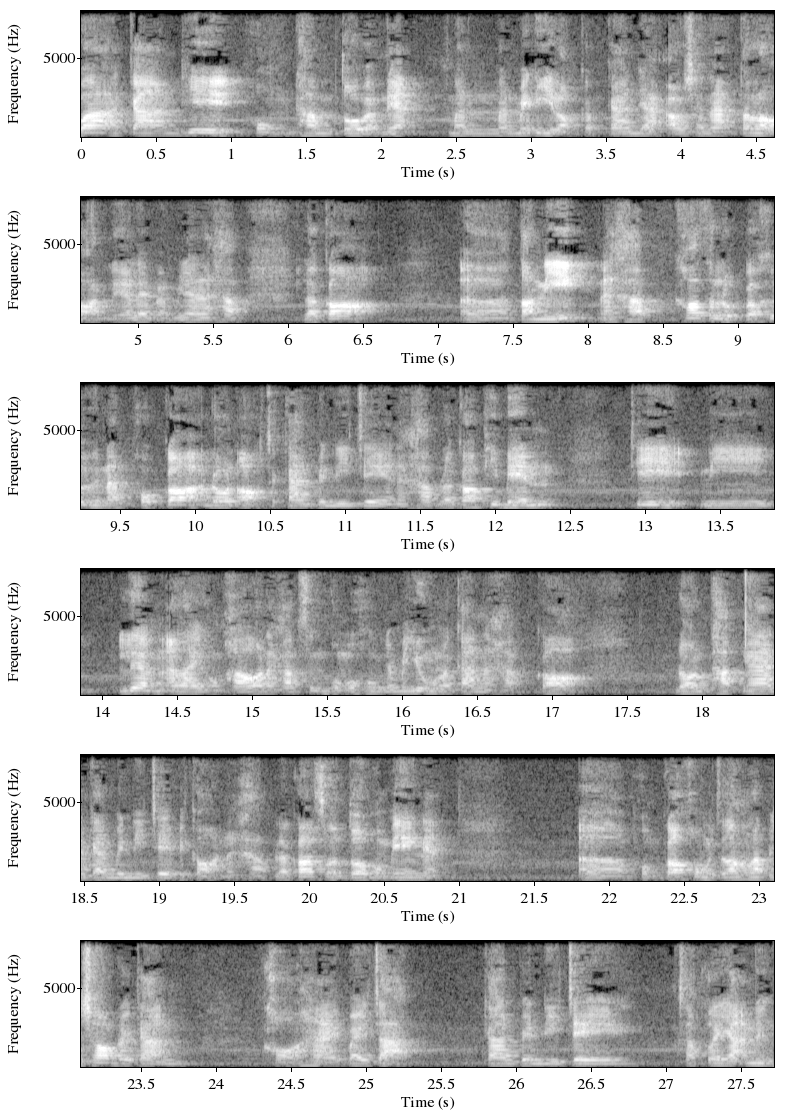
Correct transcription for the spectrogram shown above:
ว่าการที่ผมทำตัวแบบเนี้ยมันมันไม่ดีหรอกกับการอยากเอาชนะตลอดหรืออะไรแบบนี้นะครับ แล้วก็เอ่อตอนนี้นะครับข้อสรุปก็คือนัดพบก็โดนออกจากการเป็นดีเจนะครับ แล้วก็พี่เบนซ์ที่มีเรื่องอะไรของเขานะครับ ซึ่งผมก็คงจะไม่ยุ่งแล้วกันนะครับ ก็โดนพักงานการเป็นดีเจไปก่อนนะครับ แล้วก็ส่วนตัวผมเองเนี่ย ผมก็คงจะต้องรับผิดชอบโดยการขอหายไปจากการเป็นดีเจสักระยะหนึ่ง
